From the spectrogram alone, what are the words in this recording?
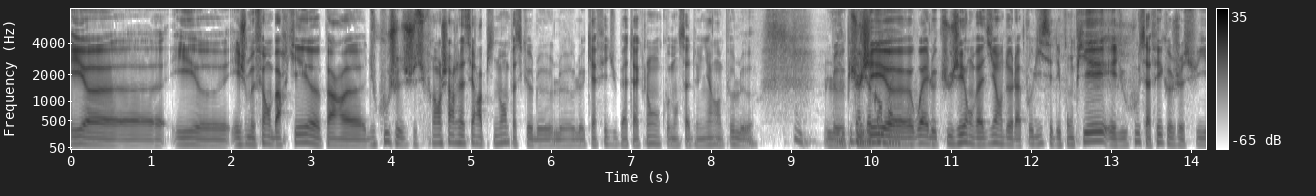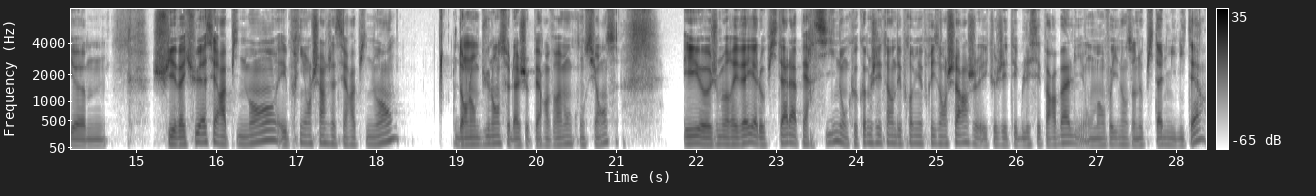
Et, euh, et, euh, et je me fais embarquer euh, par. euh, du coup, je, je suis pris en charge assez rapidement parce que le, le, le café du Bataclan commence à devenir un peu le, le L'hôpital de QG, ouais, le QG, on va dire, de la police et des pompiers. Et du coup, ça fait que je suis, je suis évacué assez rapidement et pris en charge assez rapidement. Dans l'ambulance, là, je perds vraiment conscience. Et euh, je me réveille à l'hôpital à Percy. Donc, euh, comme j'étais un des premiers pris en charge et que j'ai été blessé par balle, on m'a envoyé dans un hôpital militaire.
